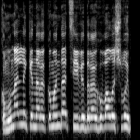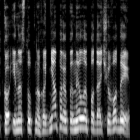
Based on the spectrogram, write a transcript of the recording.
Комунальники на рекомендації відреагували швидко і наступного дня припинили подачу води.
